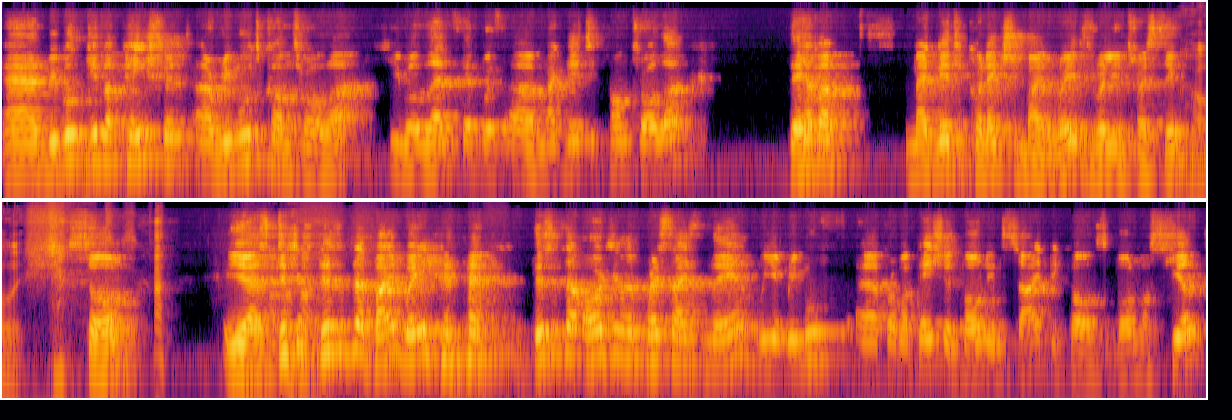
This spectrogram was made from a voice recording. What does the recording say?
And we will give a patient a remote controller. He will land them with a magnetic controller. They have a magnetic connection, by the way. It's really interesting. Holy shit. So, yes, this is this is the by the way, this is the original PRECICE nail we removed uh, from a patient bone inside because the bone was healed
